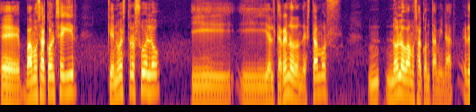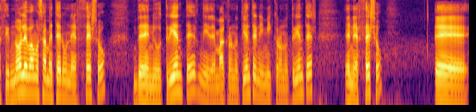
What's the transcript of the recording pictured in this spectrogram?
Eh, vamos a conseguir que nuestro suelo y, y el terreno donde estamos no lo vamos a contaminar, es decir, no le vamos a meter un exceso de nutrientes, ni de macronutrientes, ni micronutrientes en exceso, eh,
